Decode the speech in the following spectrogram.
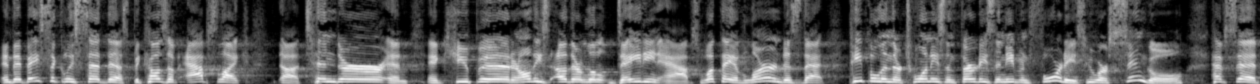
And they basically said this because of apps like uh, Tinder and, and Cupid and all these other little dating apps, what they have learned is that people in their 20s and 30s and even 40s who are single have said,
